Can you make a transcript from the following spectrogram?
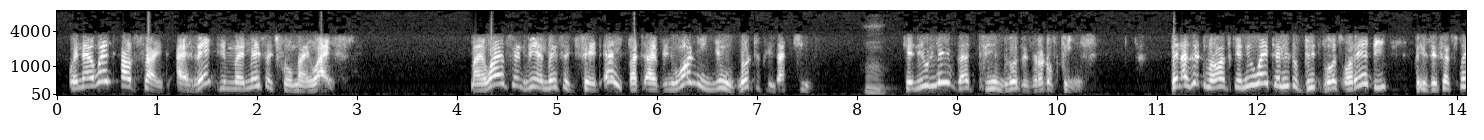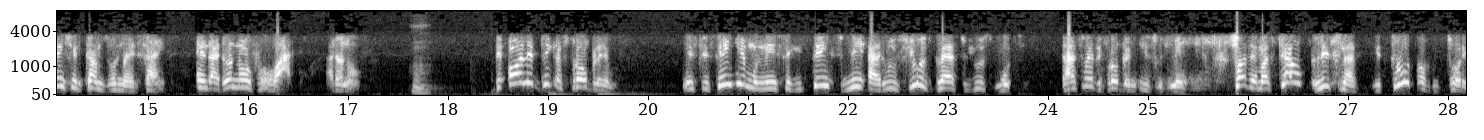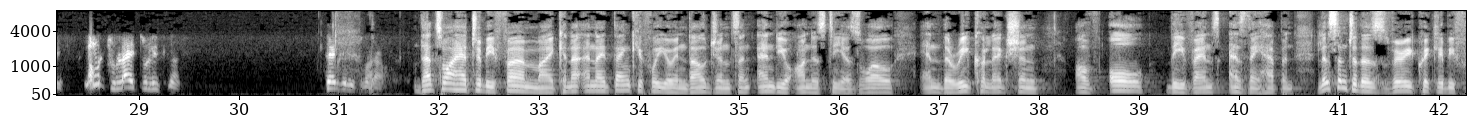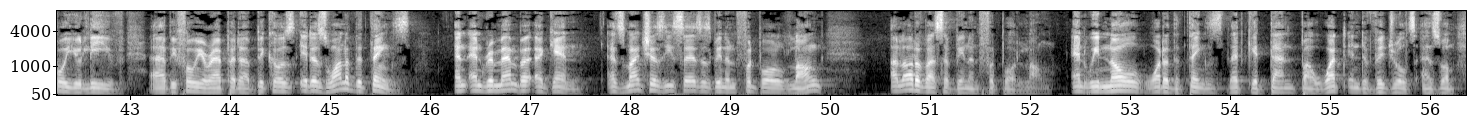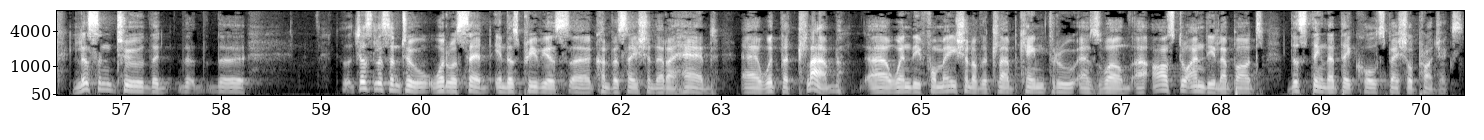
When I went outside, I read him my message from my wife. My wife sent me a message, said, hey, but I've been warning you not to be in that team. Hmm. Can you leave that team because there's a lot of things? Then I said to my wife, can you wait a little bit because already there's a suspension comes on my side. And I don't know for what. I don't know. Hmm. The only biggest problem Mr. Sinky Mnisi he thinks me, I refuse players to use Muti. That's where the problem is with me. So they must tell listeners the truth of the story, not to lie to listeners. Thank you, Mr. Marau. That's why I had to be firm, Mike, and I, and I thank you for your indulgence and, and your honesty as well, and the recollection of all the events as they happen. Listen to this very quickly before you leave, uh, before we wrap it up, because it is one of the things. And, and remember again, as much as he says has been in football long, a lot of us have been in football long. And we know what are the things that get done by what individuals as well. Listen to the, the, the just listen to what was said in this previous uh, conversation that I had uh, with the club uh, when the formation of the club came through as well. I asked to Andil about this thing that they call special projects.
